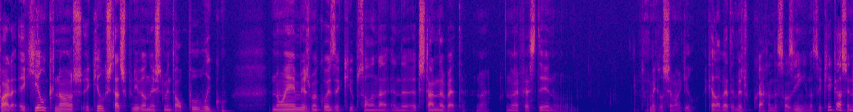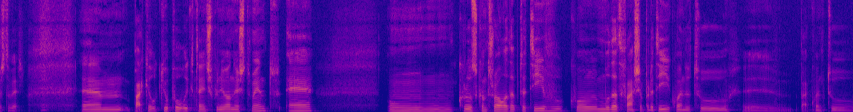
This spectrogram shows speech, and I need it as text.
Repara, aquilo que nós, aquilo que está disponível neste momento ao público não é a mesma coisa que o pessoal anda, anda a testar na beta, não é? No FSD, no como é que eles chamam aquilo? Aquela beta, mesmo que o carro anda sozinho, não sei o que, aquelas cenas que tu vês. Hum, pá, aquilo que o público tem disponível neste momento é um cruise control adaptativo com muda de faixa para ti quando tu eh, pá, quando tu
